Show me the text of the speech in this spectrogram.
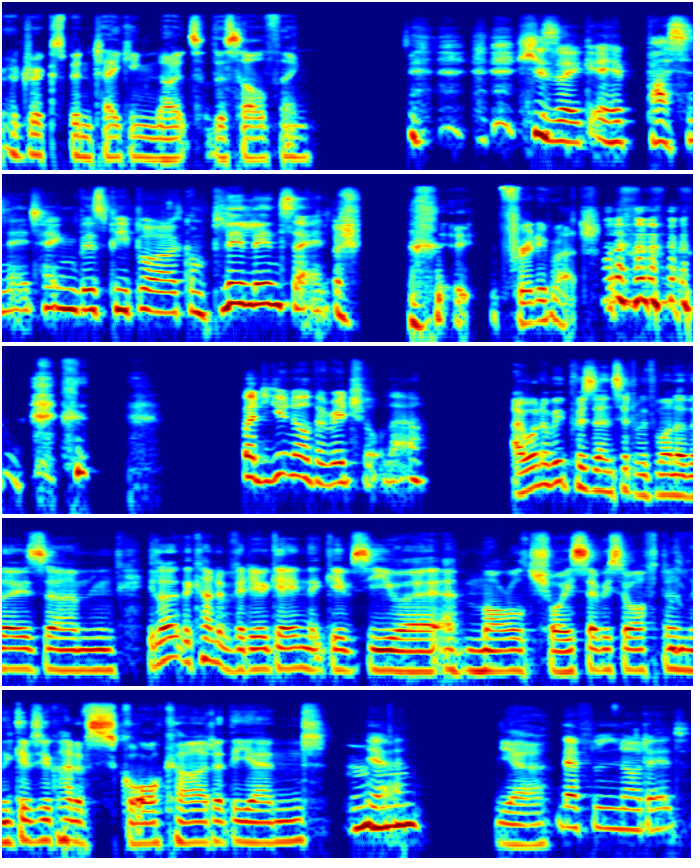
Frederick's been taking notes of this whole thing. He's like, eh, fascinating. These people are completely insane. Pretty much. but you know the ritual now. I want to be presented with one of those, um, you know, the kind of video game that gives you a, a moral choice every so often, that gives you a kind of scorecard at the end. Yeah. Mhm. Yeah. Definitely not it.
